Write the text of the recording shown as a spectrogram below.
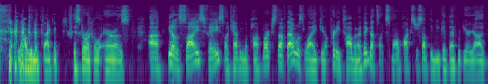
you know, how we look back at historical eras. Uh, you know, size face, like having the pockmark stuff, that was like, you know, pretty common. I think that's like smallpox or something. You get that when you're young.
